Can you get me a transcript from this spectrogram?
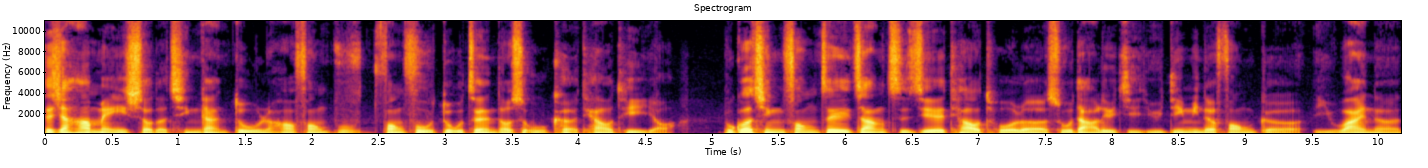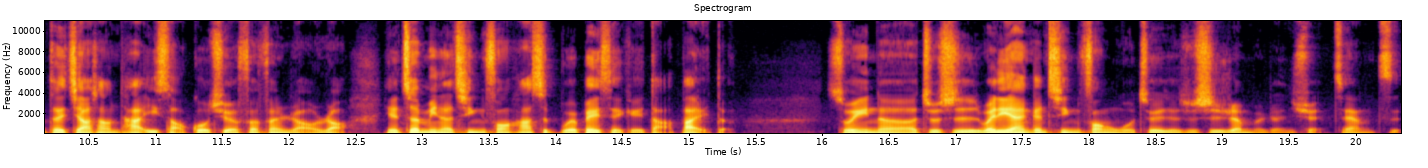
再加上每一首的情感度，然后丰富丰富度，真的都是无可挑剔哦。不过清风这一张直接跳脱了苏打绿及于丁命的风格以外呢，再加上他一扫过去的纷纷扰扰，也证明了清风他是不会被谁给打败的。所以呢，就是韦礼安跟清风，我觉得就是热门人选这样子。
